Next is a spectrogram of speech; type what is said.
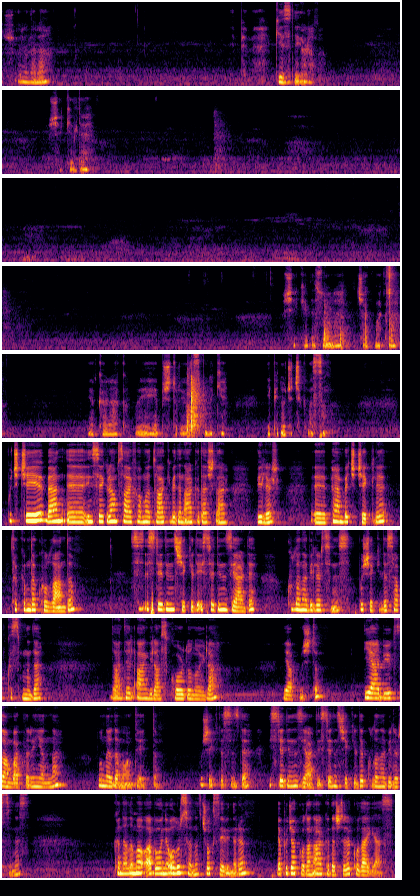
Şu aralara ipimi gizliyorum. Bu şekilde. Şekilde sonra çakmakla takarak buraya yapıştırıyoruz bunu ki ipin ucu çıkmasın. Bu çiçeği ben e, Instagram sayfamı takip eden arkadaşlar bilir. E, pembe çiçekli takımda kullandım. Siz istediğiniz şekilde, istediğiniz yerde kullanabilirsiniz. Bu şekilde sap kısmını da dantel angilas kordonuyla yapmıştım. Diğer büyük zambakların yanına bunları da monte ettim. Bu şekilde siz de istediğiniz yerde, istediğiniz şekilde kullanabilirsiniz. Kanalıma abone olursanız çok sevinirim. Yapacak olan arkadaşlara kolay gelsin.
